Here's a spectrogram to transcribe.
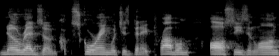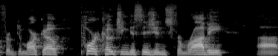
No red zone scoring, which has been a problem all season long from Demarco. Poor coaching decisions from Robbie. Uh,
